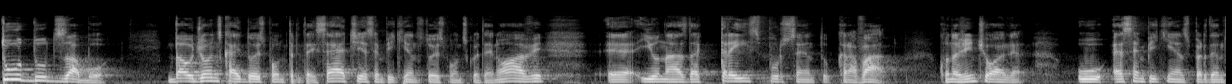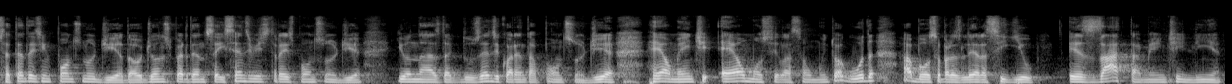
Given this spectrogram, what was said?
Tudo desabou. Dow Jones cai 2,37, S&P 500 2,59, é, e o Nasdaq 3% cravado. Quando a gente olha o S&P 500 perdendo 75 pontos no dia, Dow Jones perdendo 623 pontos no dia e o Nasdaq 240 pontos no dia, realmente é uma oscilação muito aguda. A bolsa brasileira seguiu exatamente em linha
